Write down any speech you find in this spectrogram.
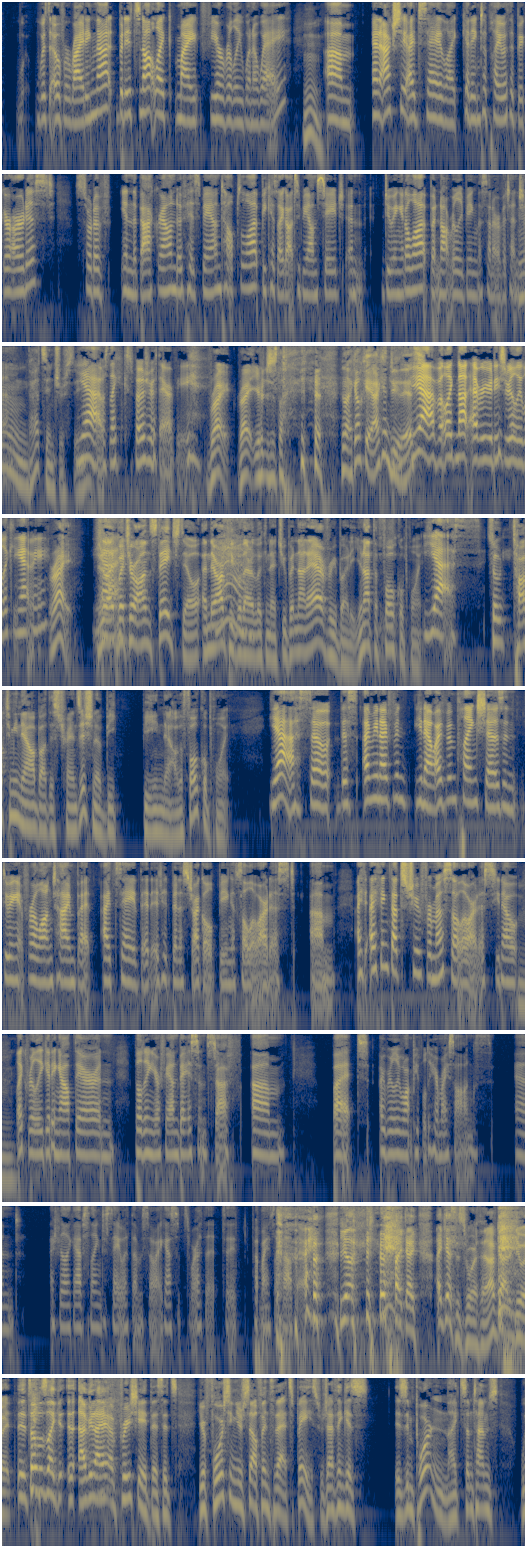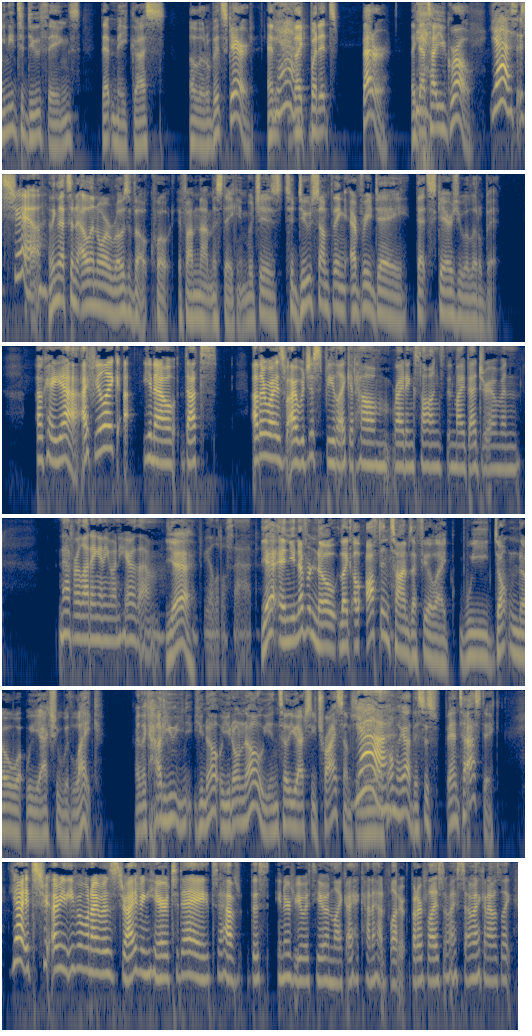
was overriding that, but it's not like my fear really went away. Hmm. Um, and actually, I'd say like getting to play with a bigger artist, sort of in the background of his band, helped a lot because I got to be on stage and doing it a lot, but not really being the center of attention. Mm, that's interesting. Yeah, it was like exposure therapy. Right, right. You're just like you're like, okay, I can do this. yeah, but like not everybody's really looking at me. Right. You're Yeah. like, but you're on stage still, and there are people that are looking at you, but not everybody. You're not the focal point. Yes. So, talk to me now about this transition of be, being now the focal point. Yeah. So this, I mean, I've been, you know, I've been playing shows and doing it for a long time, but I'd say that it had been a struggle being a solo artist. Um, I, I think that's true for most solo artists, you know, like really getting out there and building your fan base and stuff. Um, but I really want people to hear my songs and I feel like I have something to say with them. So I guess it's worth it to put myself out there. You're, you're like, I, I guess it's worth it. I've got to do it. It's almost like, I mean, I appreciate this. It's you're forcing yourself into that space, which I think is is important. Like sometimes we need to do things that make us a little bit scared, and Yeah. like, but it's better. Like that's how you grow. Yes, it's true. I think that's an Eleanor Roosevelt quote, if I'm not mistaken, which is to do something every day that scares you a little bit. Okay, yeah. I feel like, uh, you know, that's otherwise I would just be like at home writing songs in my bedroom and never letting anyone hear them. Yeah. It'd be a little sad. Yeah, and you never know. Like, oftentimes I feel like we don't know what we actually would like. And like, how do you you know? You don't know until you actually try something. You're Yeah. like, oh my god, this is fantastic. Yeah, it's true. I mean, even when I was driving here today to have this interview with you, and like I kind of had flutter- butterflies in my stomach, and I was like,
